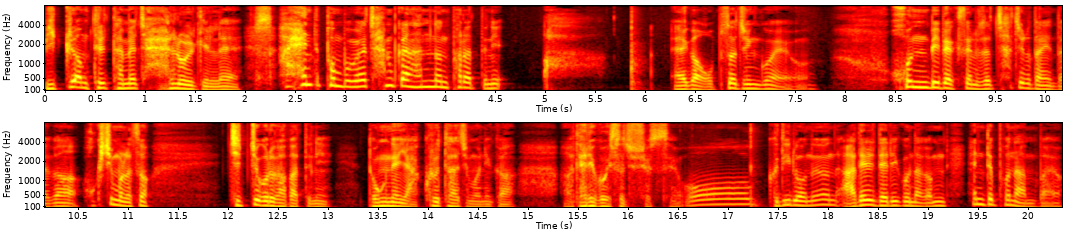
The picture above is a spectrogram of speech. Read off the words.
미끄럼틀 타며 잘 놀길래 아, 핸드폰 보며 잠깐 한눈 팔았더니 아, 애가 없어진 거예요. 혼비백산에서 찾으러 다니다가 혹시 몰라서 집 쪽으로 가봤더니 동네 야쿠르트 아주머니가 어, 데리고 있어 주셨어요. 오, 그 뒤로는 아들 데리고 나가면 핸드폰 안 봐요.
